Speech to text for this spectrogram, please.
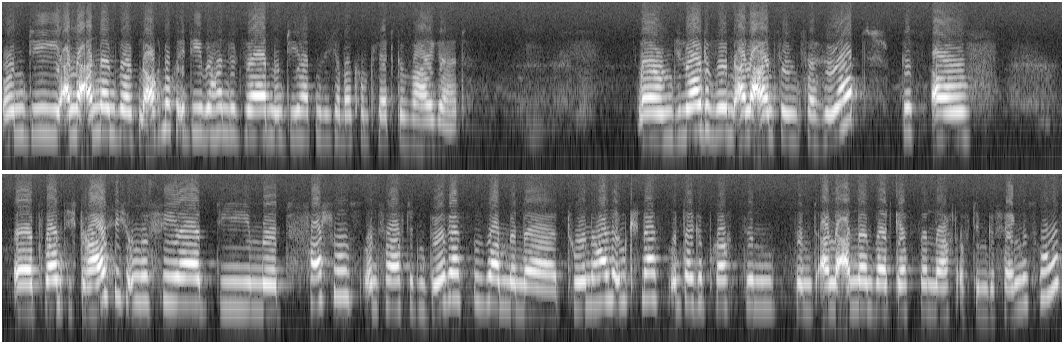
Und die alle anderen sollten auch noch ED behandelt werden und die hatten sich aber komplett geweigert. Ähm, die Leute wurden alle einzeln verhört, bis auf äh, 20, 30 ungefähr, die mit Faschos und verhafteten Bürgers zusammen in der Turnhalle im Knast untergebracht sind, sind alle anderen seit gestern Nacht auf dem Gefängnishof.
